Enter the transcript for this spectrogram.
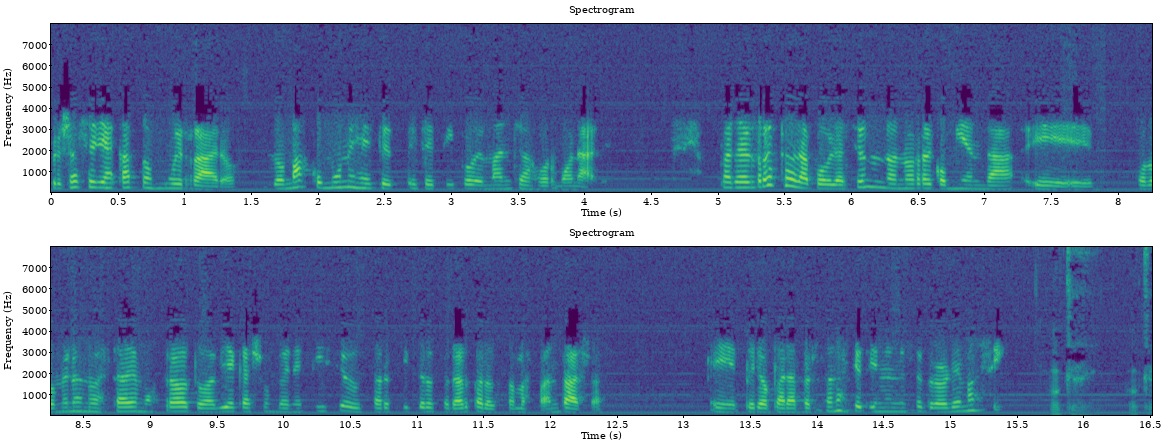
Pero ya serían casos muy raros. Lo más común es este, este tipo de manchas hormonales. Para el resto de la población uno no recomienda, eh, por lo menos no está demostrado todavía que haya un beneficio de usar filtro solar para usar las pantallas. Eh, pero para personas que tienen ese problema sí. Ok, ok.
